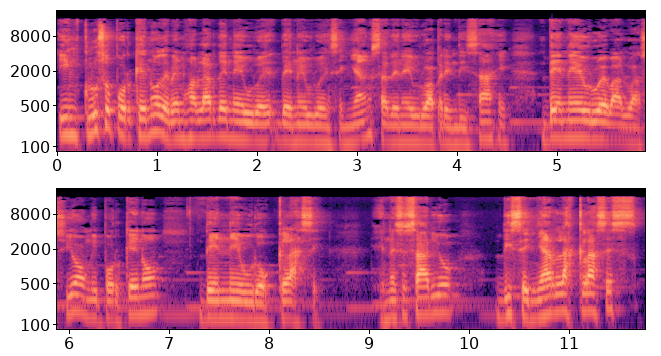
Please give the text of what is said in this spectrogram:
Incluso, ¿por qué no debemos hablar de, neuro, de neuroenseñanza, de neuroaprendizaje, de neuroevaluación y por qué no de neuroclase? Es necesario diseñar las clases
